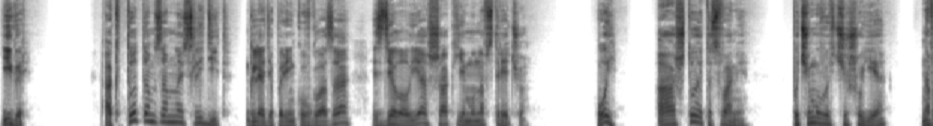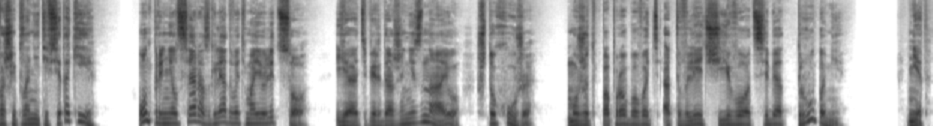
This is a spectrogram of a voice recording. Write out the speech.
«Игорь, а кто там за мной следит?» Глядя пареньку в глаза, сделал я шаг ему навстречу. «Ой, а что это с вами? Почему вы в чешуе? На вашей планете все такие?» Он принялся разглядывать мое лицо, я теперь даже не знаю, что хуже. Может, попробовать отвлечь его от себя трупами? Нет,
